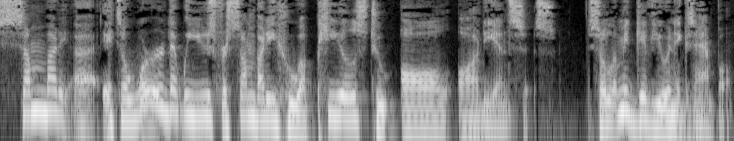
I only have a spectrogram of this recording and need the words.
somebody, uh, it's a word that we use for somebody who appeals to all audiences. So let me give you an example.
